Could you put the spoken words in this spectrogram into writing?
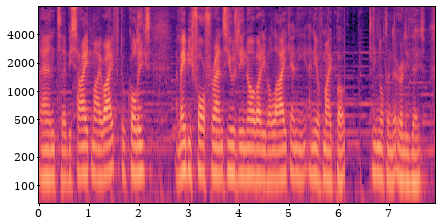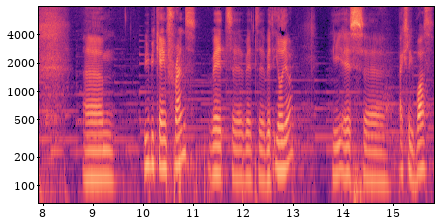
And uh, beside my wife, two colleagues, and maybe four friends, usually nobody will like any, any of my posts not in the early days. Um, we became friends with uh, with uh, with Ilya. He is uh, actually was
